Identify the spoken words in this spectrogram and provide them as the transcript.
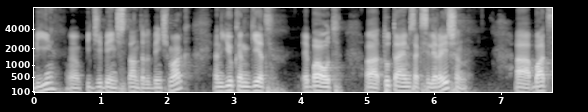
B, pgbench standard benchmark, and you can get about two times acceleration. but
